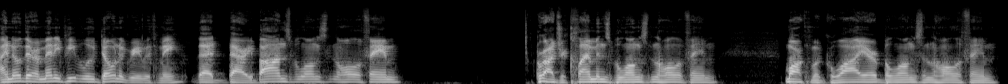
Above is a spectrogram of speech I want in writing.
I know there are many people who don't agree with me that barry bonds belongs in the hall of fame. Roger clemens belongs in the hall of fame. Mark mcgwire belongs in the hall of fame.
